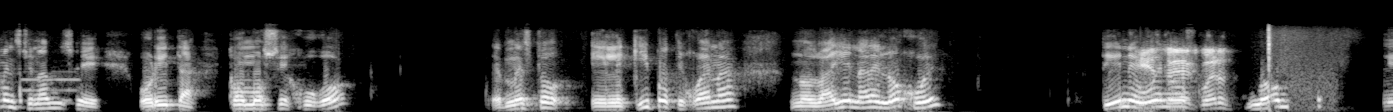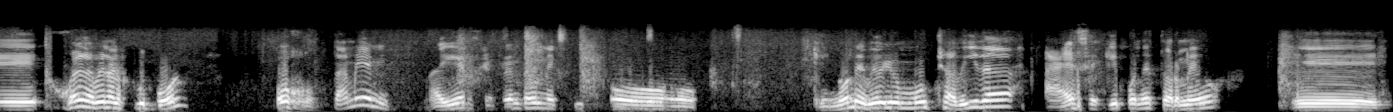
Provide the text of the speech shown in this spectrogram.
mencionándose ahorita, cómo se jugó. Ernesto, el equipo de Tijuana nos va a llenar el ojo, ¿eh? Tiene sí, buenos estoy de acuerdo. nombres, eh, juega bien al fútbol. Ojo, también ayer se enfrenta a un equipo que no le veo yo mucha vida a ese equipo en este torneo. Eh,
